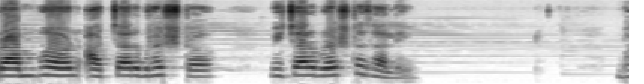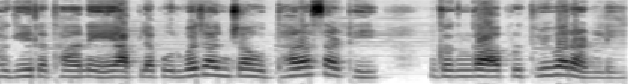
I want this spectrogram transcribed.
ब्राह्मण आचारभ्रष्ट विचारभ्रष्ट झाले. भगीरथाने आपल्या पूर्वजांच्या उद्धारासाठी गंगा पृथ्वीवर आणली.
